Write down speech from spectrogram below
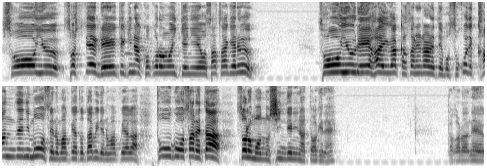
そういうそして霊的な心の生贄を捧げるそういう礼拝が重ねられてもそこで完全にモーセの幕屋とダビデの幕屋が統合されたソロモンの神殿になったわけね。だからね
